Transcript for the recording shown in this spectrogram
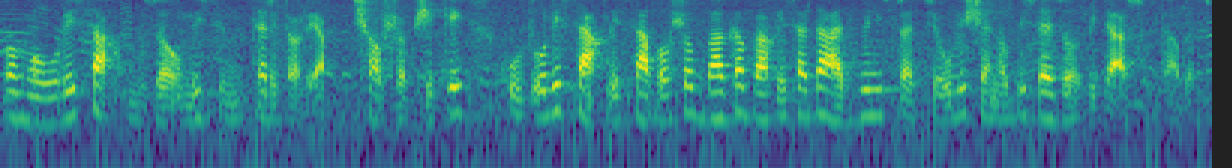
ლომოურის სახლ-მუზეუმის ტერიტორია, შავშობში კი კულტურის სახლის საბავშვო ბაგა ბაღისა და ადმინისტრაციული შენობის ეზოები დაასუფთავეს.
